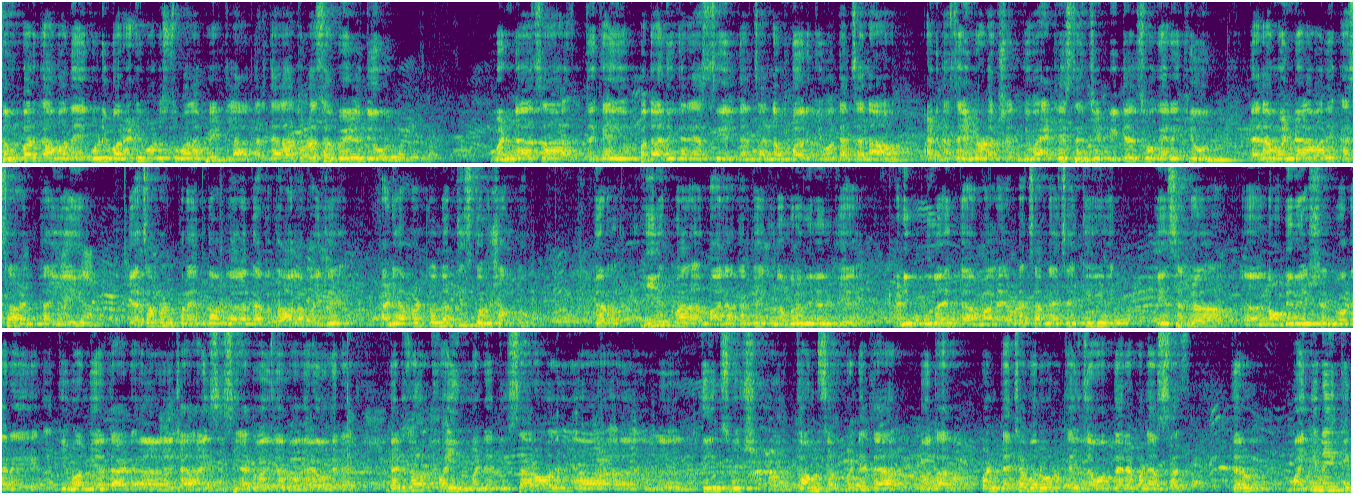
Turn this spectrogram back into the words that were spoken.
संपर्कामध्ये कोणी मराठी माणूस तुम्हाला भेटला तर त्याला थोडासा वेळ देऊन मंडळाचा जे काही पदाधिकारी असतील त्यांचा नंबर किंवा त्याचं नाव आणि त्याचं इंट्रोडक्शन किंवा ॲटलिस्ट त्यांचे डिटेल्स वगैरे घेऊन त्यांना मंडळामध्ये कसं आणता येईल याचा पण प्रयत्न आपल्याला करता आला पाहिजे आणि आपण तो नक्कीच करू शकतो. तर ही एक मा माझ्यातर्फे एक नम्र विनंती आहे. आणि पुन्हा एकदा मला एवढंच सांगायचं आहे की हे सगळं नॉमिनेशन वगैरे किंवा मी आता ज्या आय सी सी ॲडवायझर वगैरे वगैरे दॅट इज ऑल फाईन म्हणजे this are all things which comes up म्हणजे त्या होतात. पण त्याच्याबरोबर काही जबाबदाऱ्या पण असतात. तर माहिती नाही की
